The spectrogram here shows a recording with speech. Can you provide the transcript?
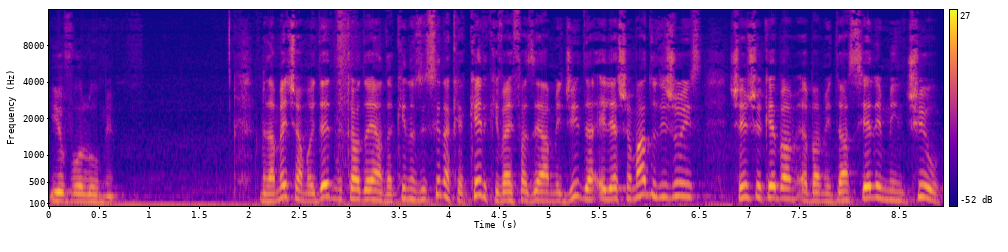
e o volume. Aqui nos ensina que aquele que vai fazer a medida, ele é chamado de juiz. Se ele mentiu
